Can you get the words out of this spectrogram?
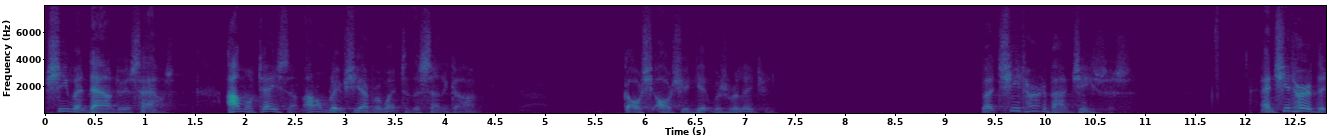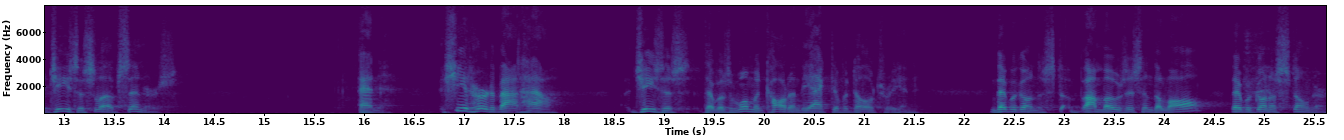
she went down to his house. I'm going to tell you something. I don't believe she ever went to the synagogue. She, all she'd get was religion. But she'd heard about Jesus. And she'd heard that Jesus loved sinners. And she had heard about how Jesus, there was a woman caught in the act of adultery. And they were going to, by Moses and the law, they were going to stone her.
